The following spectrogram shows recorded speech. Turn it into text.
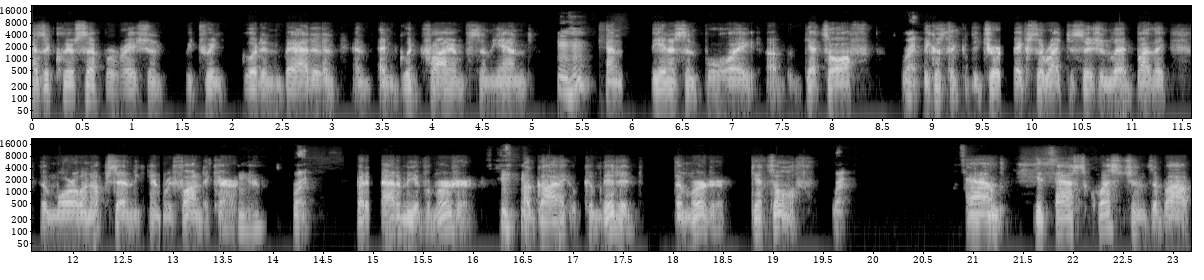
has a clear separation between good and bad and, and, and good triumphs in the end. Mm-hmm. And the innocent boy uh, gets off right because the, the jury makes the right decision led by the, the moral and upstanding Henry Fonda character. Mm-hmm. Right. But Anatomy of a Murder, a guy who committed the murder gets off. Right. And it asks questions about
